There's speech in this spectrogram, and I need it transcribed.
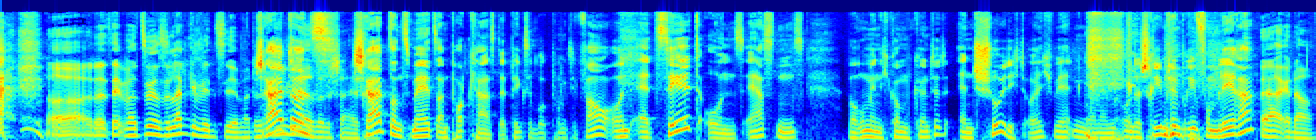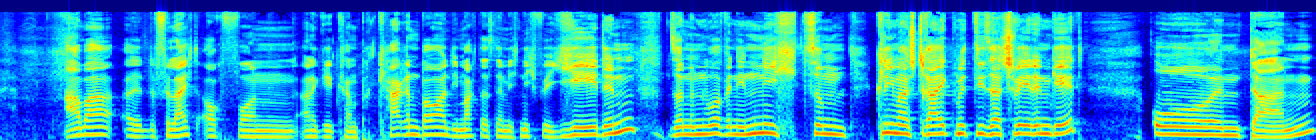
Oh, das hält mal zu, dass du Land gewinnst hier. Schreibt uns, so schreibt uns Mails an podcast.pixelbook.tv und erzählt uns erstens, warum ihr nicht kommen könntet. Entschuldigt euch, wir hätten gerne einen unterschriebenen Brief vom Lehrer, Ja, genau. aber äh, vielleicht auch von Annegret Kramp-Karrenbauer. Die macht das nämlich nicht für jeden, sondern nur, wenn ihr nicht zum Klimastreik mit dieser Schwedin geht. Und dann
